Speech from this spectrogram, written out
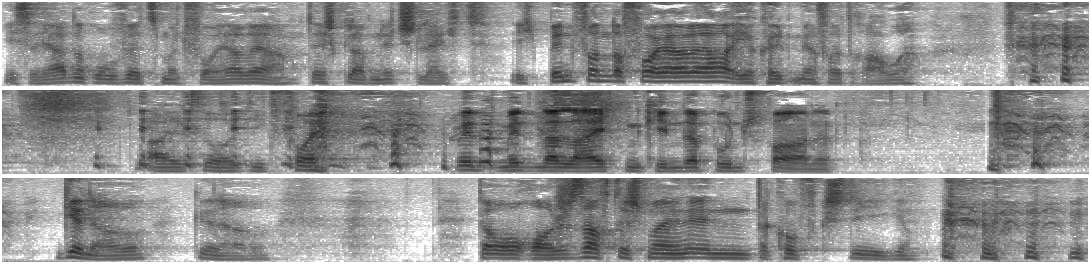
ich so, ja, dann rufe jetzt mal die Feuerwehr. Das ist, glaube ich, nicht schlecht. Ich bin von der Feuerwehr, ihr könnt mir vertrauen. also, die Feuerwehr. Mit, mit einer leichten Kinderpunschfahne. Genau, genau. Der Orangensaft ist mir in den Kopf gestiegen.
